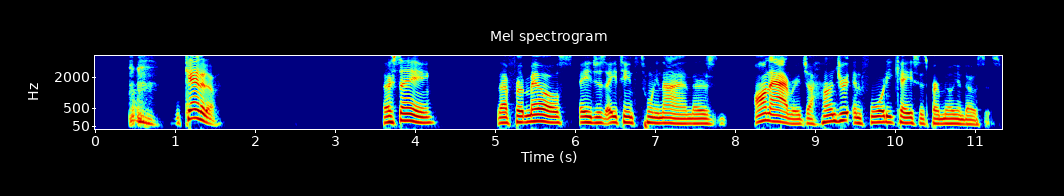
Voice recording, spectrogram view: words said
In Canada, they're saying that for males ages 18 to 29, there's on average 140 cases per million doses.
